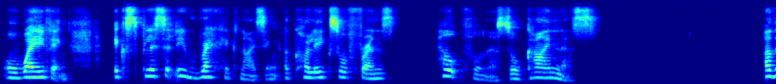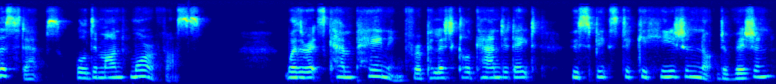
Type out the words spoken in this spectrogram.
or waving, explicitly recognizing a colleague's or friend's helpfulness or kindness. Other steps will demand more of us whether it's campaigning for a political candidate who speaks to cohesion, not division,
